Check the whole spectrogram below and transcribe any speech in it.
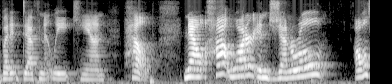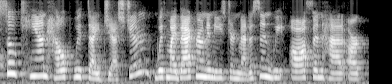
but it definitely can help. Now, hot water in general also can help with digestion. With my background in Eastern medicine, we often had our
